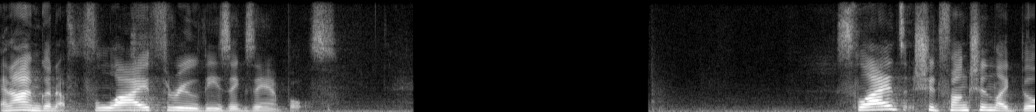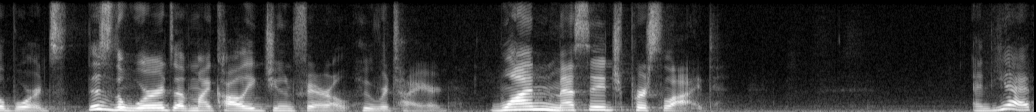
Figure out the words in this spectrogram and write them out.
And I'm going to fly through these examples. Slides should function like billboards. This is the words of my colleague June Farrell, who retired. One message per slide. And yet,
